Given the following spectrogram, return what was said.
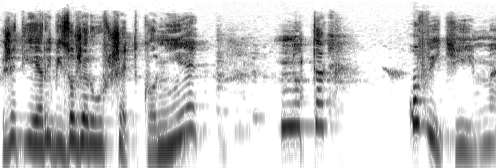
že tie ryby zožerú všetko, nie? No tak uvidíme.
